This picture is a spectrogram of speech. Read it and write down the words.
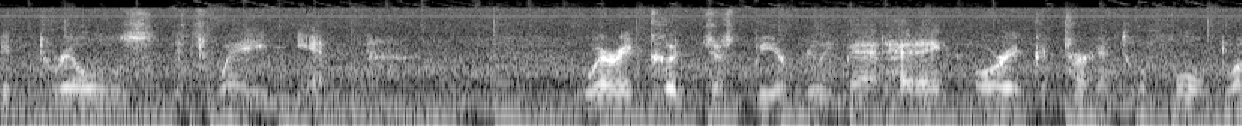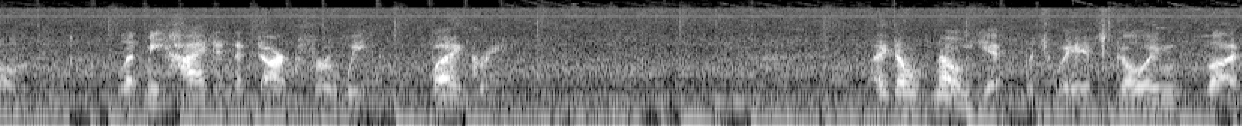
it drills its way in where it could just be a really bad headache or it could turn into a full-blown let me hide in the dark for a week migraine. I don't know yet which way it's going, but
